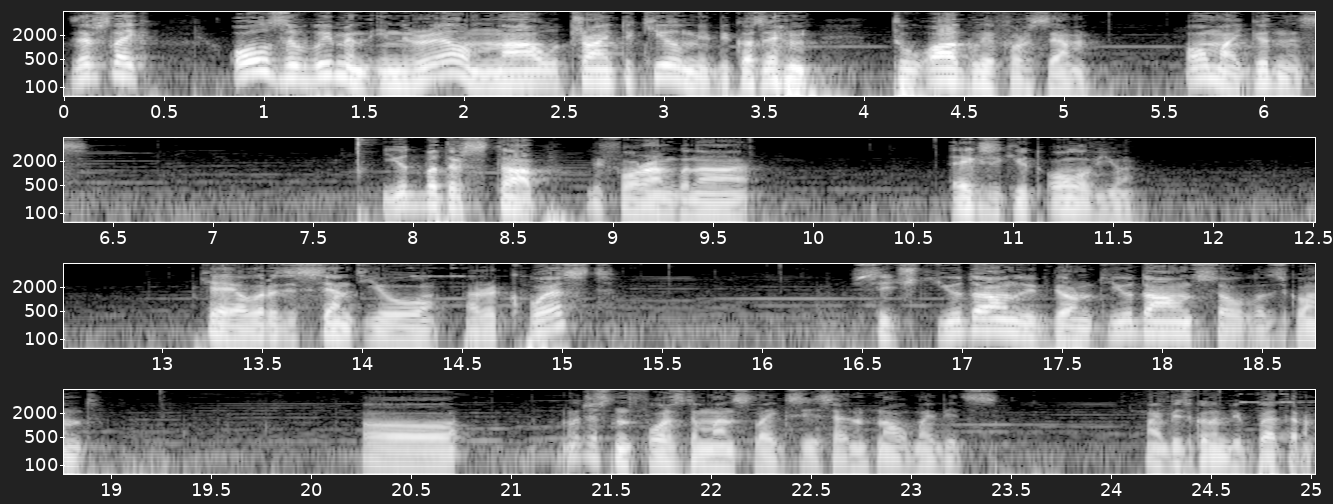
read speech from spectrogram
there's like all the women in realm now trying to kill me because I'm too ugly for them. Oh my goodness. You'd better stop before I'm gonna execute all of you. Okay, I already sent you a request. Sieged you down, we burned you down, so let's go and... Uh, we'll just enforce demands like this, I don't know, maybe it's... Maybe it's gonna be better.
